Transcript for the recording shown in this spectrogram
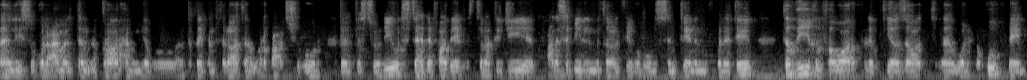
لسوق العمل تم إقرارها من قبل تقريبا ثلاثة أو أربعة شهور في السعودية وتستهدف هذه الاستراتيجية على سبيل المثال في غضون السنتين المقبلتين تضييق الفوارق في الامتيازات والحقوق بين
